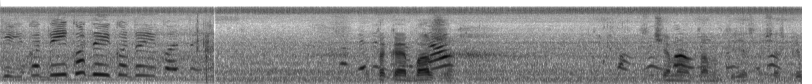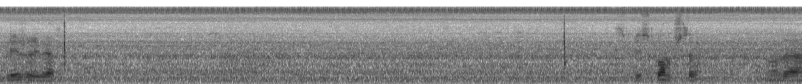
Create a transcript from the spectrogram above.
тыку, тыку, тыку, тыку, тыку. Вот такая баржа. Чем она там интересно? Сейчас приближу, ребят. С песком что? ли? Ну да.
